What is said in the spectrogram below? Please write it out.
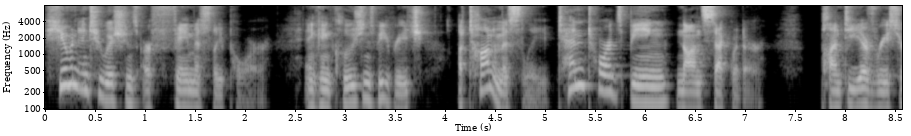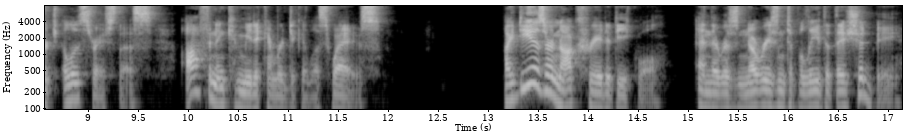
Human intuitions are famously poor, and conclusions we reach autonomously tend towards being non sequitur. Plenty of research illustrates this, often in comedic and ridiculous ways. Ideas are not created equal, and there is no reason to believe that they should be.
